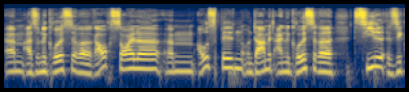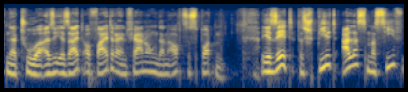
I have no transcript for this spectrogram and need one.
ähm, also eine größere Rauchsäule ähm, ausbilden und damit eine größere Zielsignatur. Also ihr seid auf weitere Entfernungen dann auch zu spotten. Ihr seht, das spielt alles massiv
